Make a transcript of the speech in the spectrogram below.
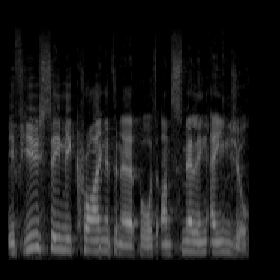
If you see me crying at an airport, I'm smelling angel.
